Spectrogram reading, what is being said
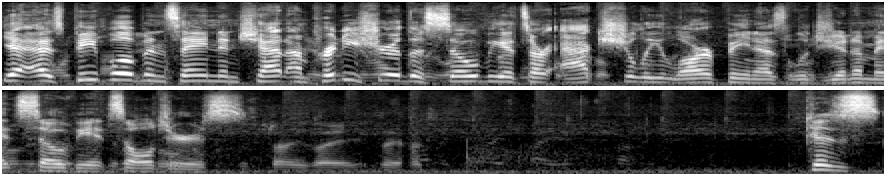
Yeah, as people have been saying in chat, I'm pretty sure the Soviets are actually LARPing as legitimate Soviet soldiers. Prawie zaje- zajechać. Because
